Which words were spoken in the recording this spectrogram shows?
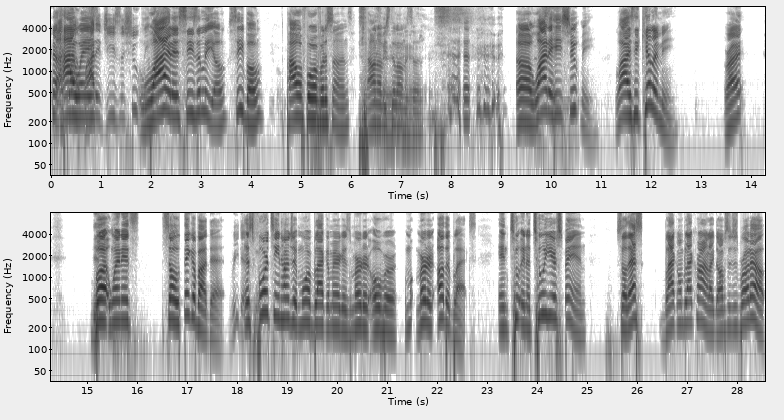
why- highways. Why, did Jesus shoot me? Why did Caesar Leo, Sibo, power forward for the Suns? I don't know if he's still on the Suns. uh, why did he shoot me? Why is he killing me? Right? But when it's so think about that. Read that. It's again. 1,400 more Black Americans murdered over m- murdered other blacks in two in a two year span. So that's black on black crime, like the officer just brought out,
